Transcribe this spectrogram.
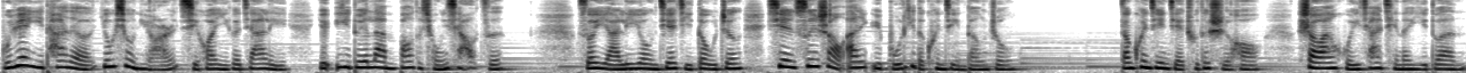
不愿意他的优秀女儿喜欢一个家里有一堆烂包的穷小子，所以啊，利用阶级斗争陷孙少安于不利的困境当中。当困境解除的时候，少安回家前的一段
